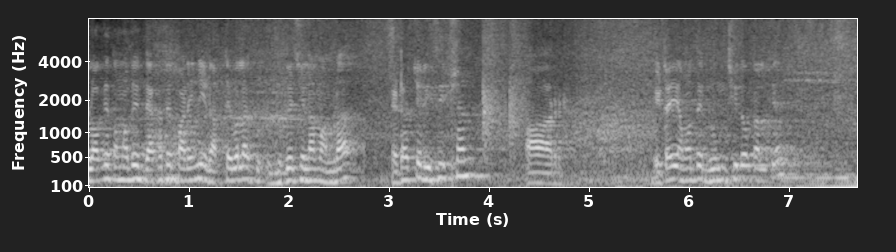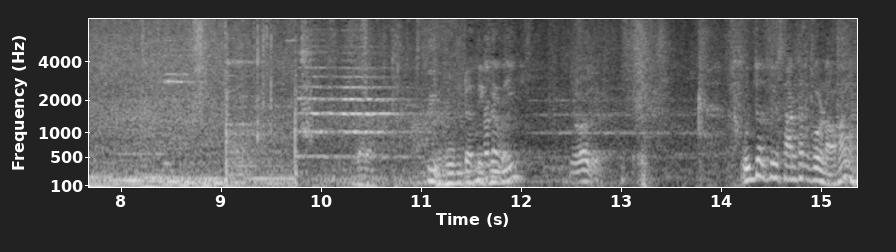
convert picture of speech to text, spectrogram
ব্লগে তোমাদের দেখাতে পারিনি রাত্রেবেলা ঢুকেছিলাম আমরা। এটা হচ্ছে রিসিপশন আর এটাই আমাদের রুম ছিল কালকে। রুমটা দেখিয়ে দিই? উজ্জ্বল তুমি স্নান করে নাও হ্যাঁ?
